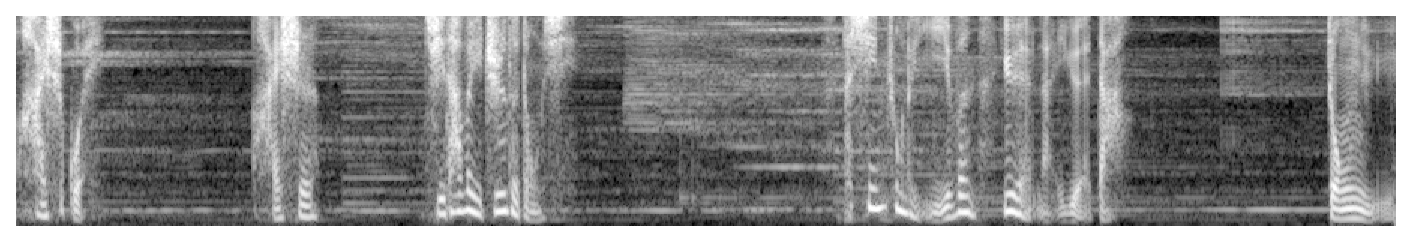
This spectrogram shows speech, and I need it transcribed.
还是鬼？还是其他未知的东西？他心中的疑问越来越大。终于，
